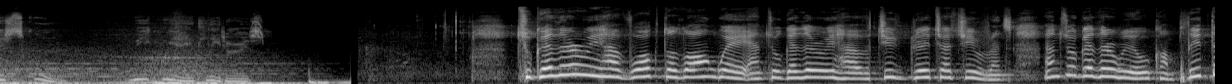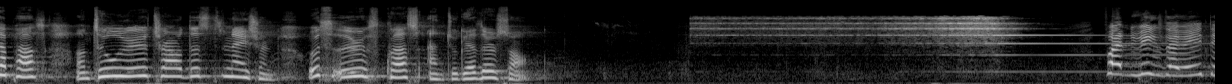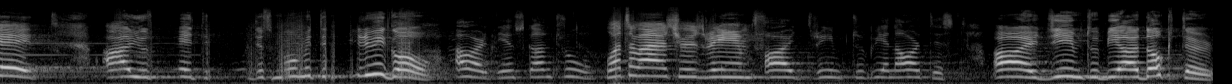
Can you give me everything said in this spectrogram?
School, we create leaders. Together we have walked a long way, and together we have achieved great achievements, and together we will complete the path until we reach our destination with Earth class and together song. Five weeks I Are you ready? This moment, here we go. Our dreams come true. What about your dreams? I dream to be an artist. I dream to be a doctor.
